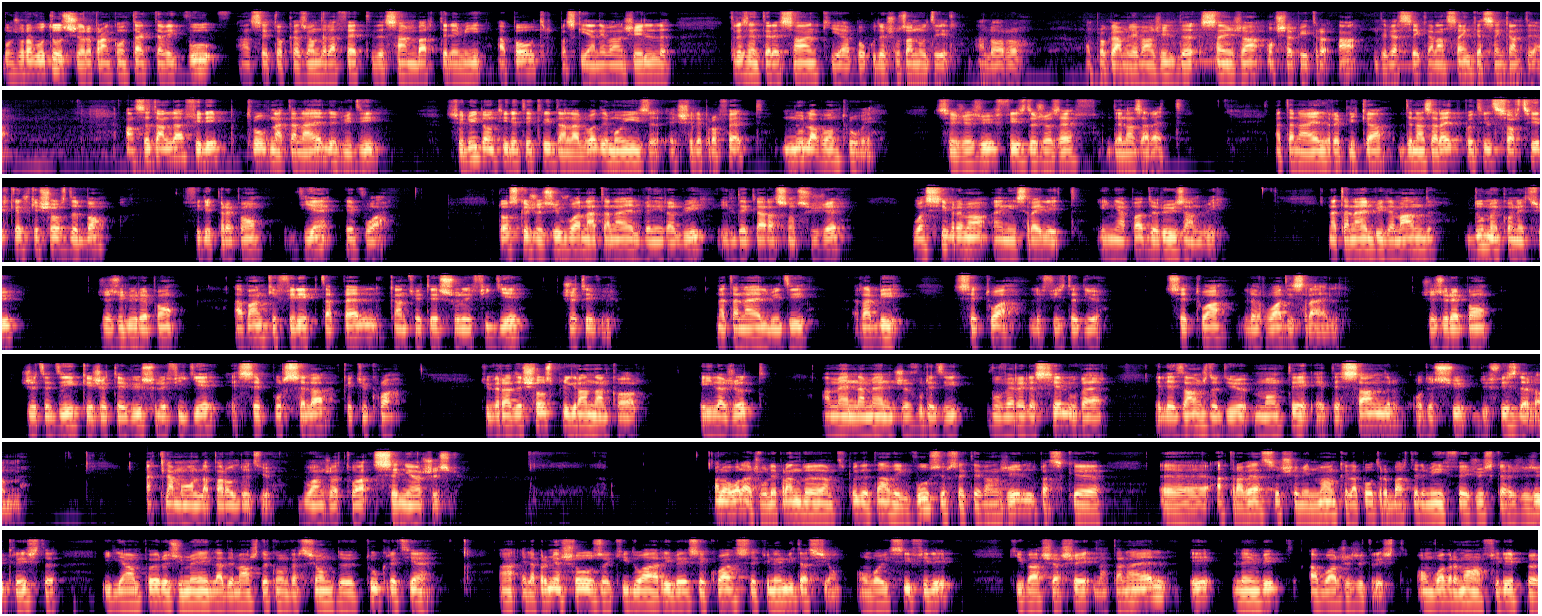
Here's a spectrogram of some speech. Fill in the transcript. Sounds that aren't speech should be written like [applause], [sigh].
Bonjour à vous tous, je reprends contact avec vous en cette occasion de la fête de Saint Barthélemy apôtre parce qu'il y a un évangile très intéressant qui a beaucoup de choses à nous dire. Alors, on proclame l'évangile de Saint Jean au chapitre 1, des versets 45 à 51. En ce temps-là, Philippe trouve Nathanaël et lui dit Celui dont il est écrit dans la loi de Moïse et chez les prophètes, nous l'avons trouvé. C'est Jésus, fils de Joseph de Nazareth. Nathanaël répliqua, De Nazareth peut-il sortir quelque chose de bon? Philippe répond, Viens et vois. Lorsque Jésus voit Nathanaël venir à lui, il déclare à son sujet, Voici vraiment un Israélite, il n'y a pas de ruse en lui. Nathanaël lui demande, D'où me connais-tu? Jésus lui répond, Avant que Philippe t'appelle, quand tu étais sous les figuiers, je t'ai vu. Nathanaël lui dit, Rabbi, c'est toi le Fils de Dieu c'est toi le roi d'Israël. Jésus répond, Je te dis que je t'ai vu sous le figuier, et c'est pour cela que tu crois. Tu verras des choses plus grandes encore. Et il ajoute, Amen, Amen, je vous le dis, vous verrez le ciel ouvert, et les anges de Dieu monter et descendre au-dessus du Fils de l'homme. Acclamons la parole de Dieu. Louange à toi, Seigneur Jésus. Alors voilà, je voulais prendre un petit peu de temps avec vous sur cet évangile parce que euh, à travers ce cheminement que l'apôtre Barthélemy fait jusqu'à Jésus-Christ, il y a un peu résumé la démarche de conversion de tout chrétien. Hein, et la première chose qui doit arriver, c'est quoi? C'est une invitation. On voit ici Philippe qui va chercher Nathanaël et l'invite à voir Jésus-Christ. On voit vraiment en Philippe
